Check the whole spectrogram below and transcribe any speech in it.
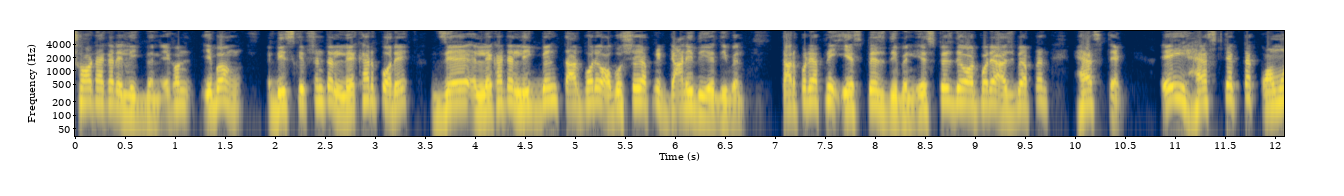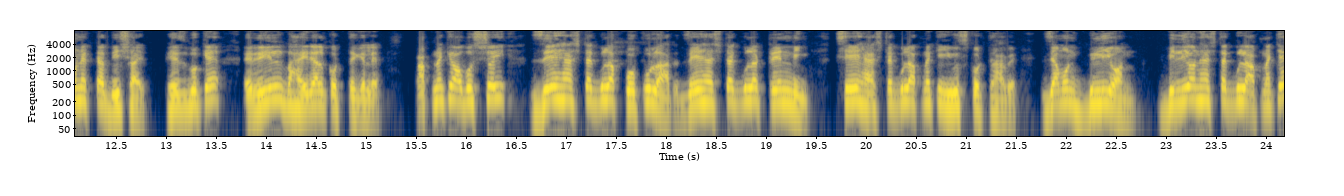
শর্ট আকারে লিখবেন। এখন, এবং ডিসক্রিপশনটা লেখার পরে যে লেখাটা লিখবেন, তারপরে অবশ্যই আপনি ডাঁড়ি দিয়ে দিবেন। তারপরে আপনি স্পেস দিবেন। স্পেস দেওয়ার পরে আসবে আপনার হ্যাশট্যাগ এই হ্যাশট্যাগটা কমন একটা বিষয় ফেসবুকে রিল ভাইরাল করতে গেলে। আপনাকে অবশ্যই যে হ্যাশট্যাগগুলা পপুলার যে হ্যাশট্যাগগুলা ট্রেন্ডিং সেই হ্যাশট্যাগগুলো আপনাকে ইউজ করতে হবে। যেমন বিলিয়ন বিলিয়ন হ্যাশট্যাগগুলো আপনাকে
